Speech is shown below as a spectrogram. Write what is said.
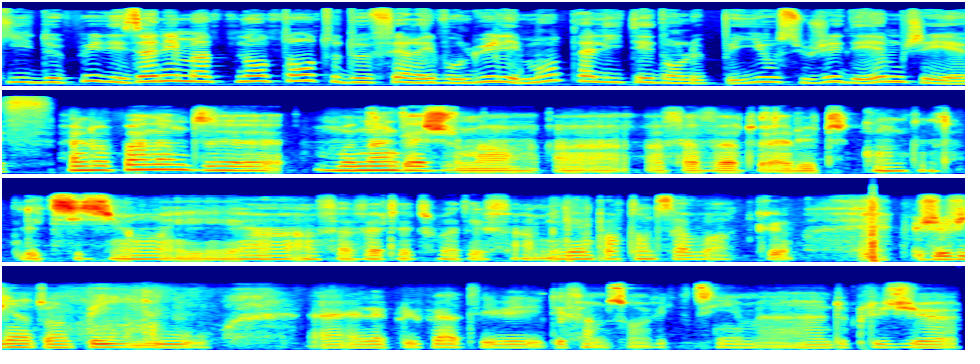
qui, depuis des années maintenant, tentent de faire évoluer les mentalités dans le pays au sujet des MGF. Alors, parlant de mon engagement en, faveur de la lutte contre l'excision et en, faveur des droits des femmes, il est important de savoir que je viens d'un pays où euh, la plupart des, femmes sont victimes euh, de plusieurs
